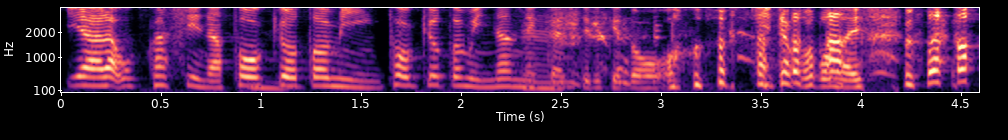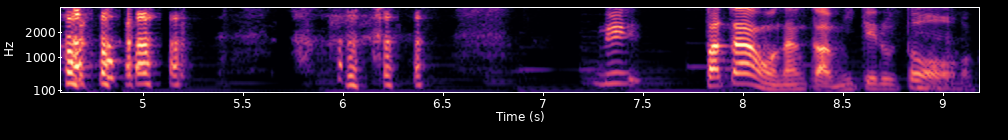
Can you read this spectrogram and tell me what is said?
いや、おかしいな。東京都民、東京都民何年かやってるけど、聞いたことないです。でパターンをなんか見てると、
